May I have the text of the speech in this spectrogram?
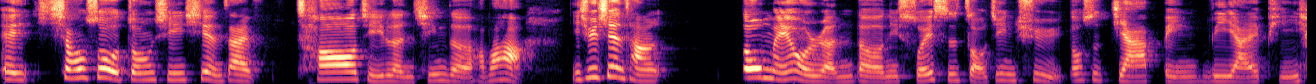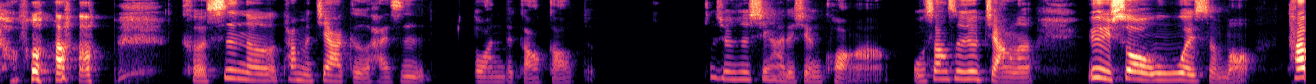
诶，销售中心现在超级冷清的，好不好？你去现场都没有人的，你随时走进去都是嘉宾 VIP，好不好？可是呢，他们价格还是端的高高的，这就是现在的现况啊！我上次就讲了，预售屋为什么？他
